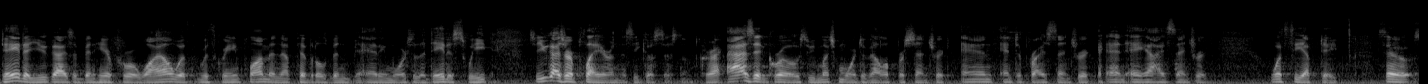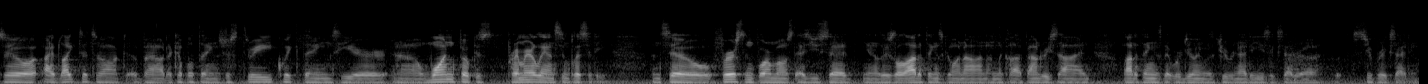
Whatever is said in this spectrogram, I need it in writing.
Data, you guys have been here for a while with, with Greenplum and now Pivotal's been adding more to the data suite. So you guys are a player in this ecosystem. Correct. As it grows to be much more developer centric and enterprise centric and AI centric, what's the update? So, so I'd like to talk about a couple things, just three quick things here. Uh, one focused primarily on simplicity. And so first and foremost, as you said, you know, there's a lot of things going on on the Cloud Foundry side, a lot of things that we're doing with Kubernetes, et cetera, super exciting.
